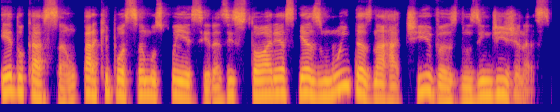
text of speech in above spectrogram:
educação para que possamos conhecer as histórias e as muitas narrativas dos indígenas.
